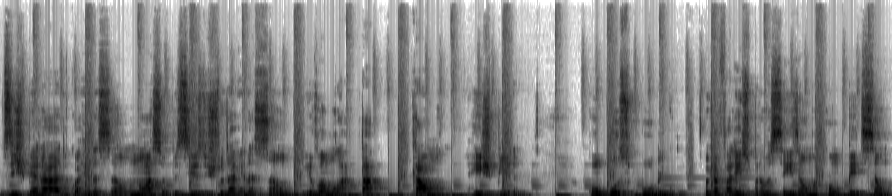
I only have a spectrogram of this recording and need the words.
desesperado com a redação, nossa, eu preciso estudar redação e vamos lá, tá? Calma, respira. Concurso público, eu já falei isso para vocês, é uma competição.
